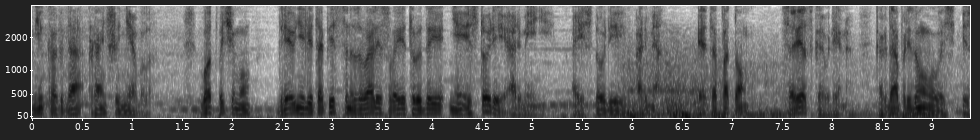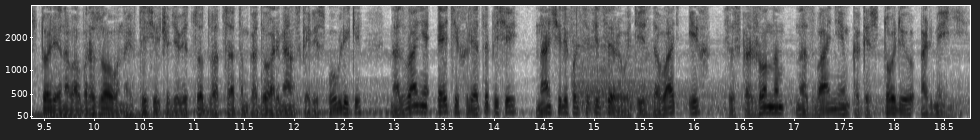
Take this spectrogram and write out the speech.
никогда раньше не было. Вот почему древние летописцы называли свои труды не историей Армении, а историей армян. Это потом, в советское время, когда придумывалась история новообразованной в 1920 году Армянской республики, названия этих летописей начали фальсифицировать и издавать их с искаженным названием как «Историю Армении».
